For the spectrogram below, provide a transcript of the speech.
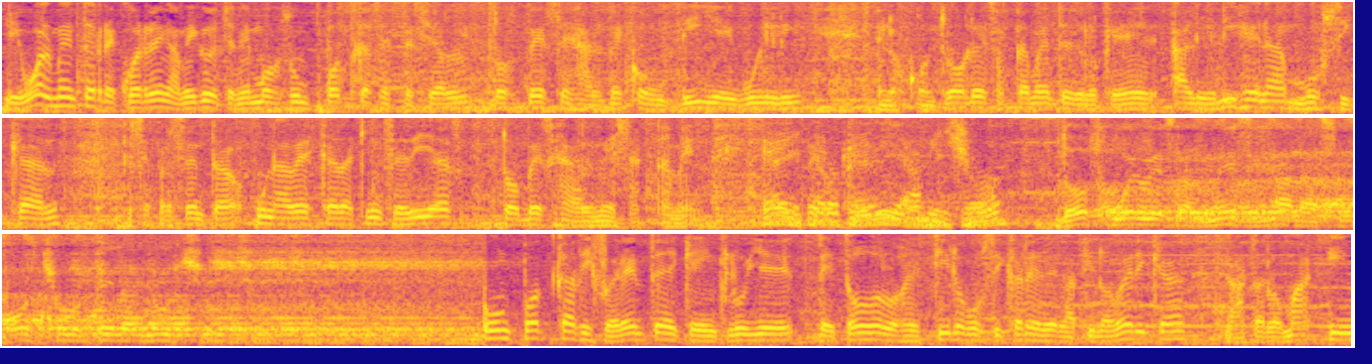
Igualmente recuerden amigos que tenemos un podcast especial dos veces al mes con DJ Willy en los controles exactamente de lo que es alienígena musical que se presenta una vez cada 15 días, dos veces al mes exactamente. Pero qué día, bicho. Dos jueves al mes a las 8 de la noche. Un podcast diferente que incluye de todos los estilos musicales de Latinoamérica hasta lo más indie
